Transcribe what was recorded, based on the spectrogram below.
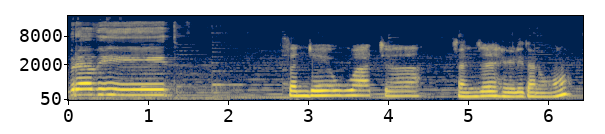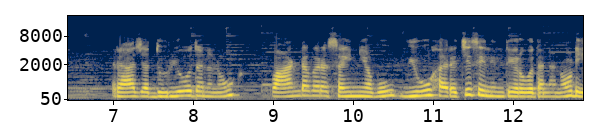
वचनमब्रवीत् ಸಂಜಯ ಉವಾಚ ಸಂಜಯ ಹೇಳಿದನು ರಾಜ ದುರ್ಯೋಧನನು ಪಾಂಡವರ ಸೈನ್ಯವು ವ್ಯೂಹ ರಚಿಸಿ ನಿಂತಿರುವುದನ್ನು ನೋಡಿ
